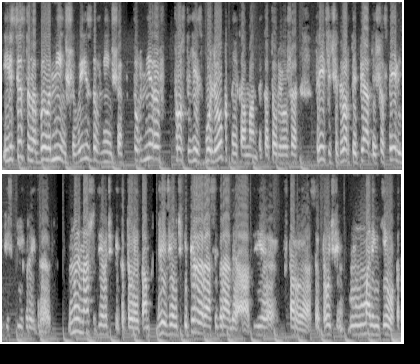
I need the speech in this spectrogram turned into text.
И, естественно, было меньше выездов, меньше турниров. Просто есть более опытные команды, которые уже третий, четвертый, пятый, шестые Олимпийские игры играют. Ну и наши девочки, которые там, две девочки первый раз играли, а две второй раз. Это очень маленький опыт.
